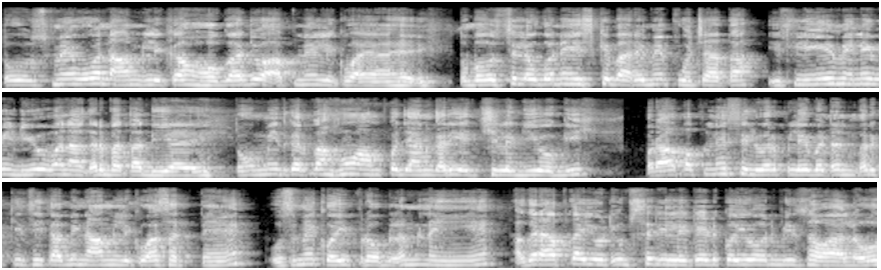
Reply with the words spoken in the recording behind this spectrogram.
तो उसमें वो नाम लिखा होगा जो आपने लिखवाया है। तो बहुत से लोगों ने इसके बारे में पूछा था, इसलिए मैंने वीडियो बनाकर बता दिया है। तो उम्मीद करता हूँ आपको जानकारी अच्छी लगी होगी, और आप अपने सिल्वर प्ले बटन पर किसी का भी नाम लिखवा सकते हैं, उसमें कोई प्रॉब्लम नहीं है। अगर आपका यूट्यूब से रिलेटेड कोई और भी सवाल हो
